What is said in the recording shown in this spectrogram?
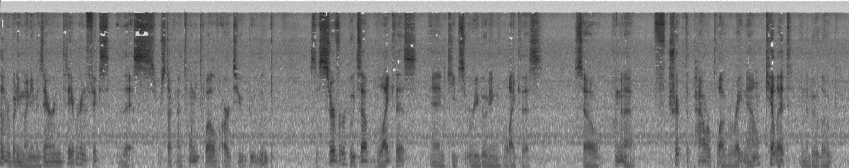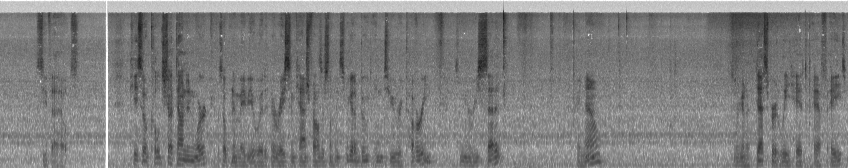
Hello everybody, my name is Aaron. Today we're going to fix this. We're stuck in a 2012 R2 boot loop. So the server boots up like this and keeps rebooting like this. So I'm going to trip the power plug right now, kill it in the boot loop, see if that helps. Okay, so cold shutdown didn't work. I was hoping maybe it would erase some cache files or something. So we got to boot into recovery. So I'm going to reset it right now. We're going to desperately hit F8.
